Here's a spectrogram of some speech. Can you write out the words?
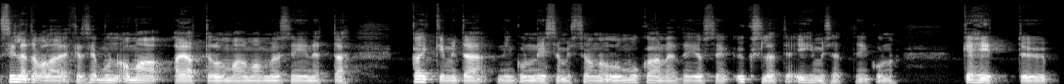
sillä tavalla ehkä se mun oma ajattelumaailma on myös niin, että kaikki mitä niin kuin niissä, missä on ollut mukana, niin jos se yksilöt ja ihmiset niin kuin kehittyy,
